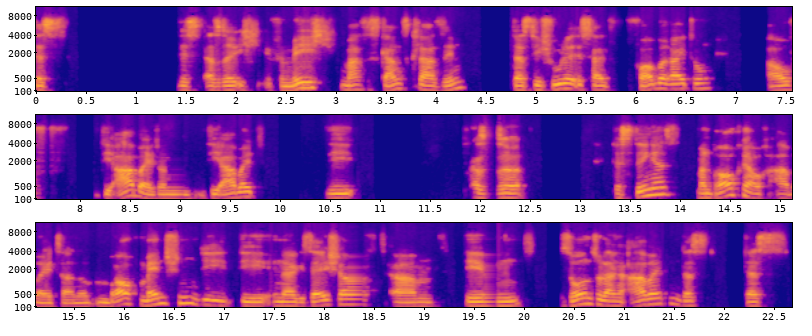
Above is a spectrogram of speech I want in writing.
das, das, also ich, für mich macht es ganz klar Sinn, dass die Schule ist halt Vorbereitung auf die Arbeit und die Arbeit, die, also das Ding ist, man braucht ja auch Arbeiter, ne? man braucht Menschen, die, die in der Gesellschaft ähm, eben so und so lange arbeiten, dass dass,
